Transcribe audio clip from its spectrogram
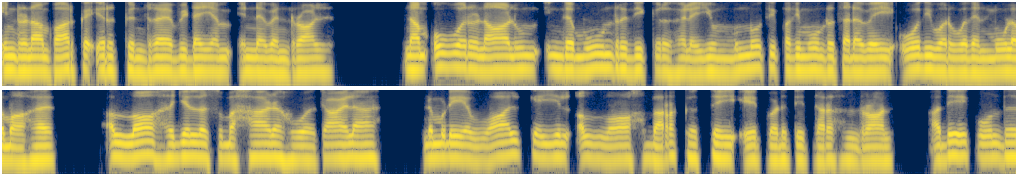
இன்று நாம் பார்க்க இருக்கின்ற விடயம் என்னவென்றால் நாம் ஒவ்வொரு நாளும் இந்த மூன்று திக்ருகளையும் முன்னூத்தி பதிமூன்று தடவை ஓதி வருவதன் மூலமாக அல்லாஹ் ஜல்ல சுபஹானஹு வ நம்முடைய வாழ்க்கையில் அல்லாஹ் பரக்கத்தை ஏற்படுத்தி தருகின்றான். அதே போன்று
